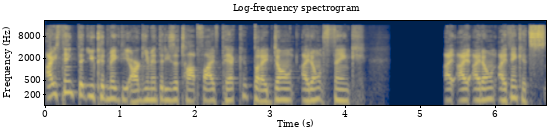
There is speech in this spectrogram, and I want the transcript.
I think that you could make the argument that he's a top five pick, but I don't I don't think I, I, I don't I think it's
